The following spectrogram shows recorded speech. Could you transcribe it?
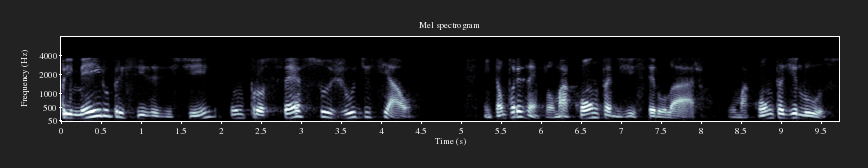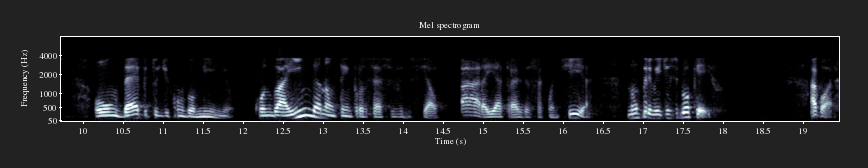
Primeiro precisa existir um processo judicial. Então, por exemplo, uma conta de celular uma conta de luz ou um débito de condomínio, quando ainda não tem processo judicial para ir atrás dessa quantia, não permite esse bloqueio. Agora,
